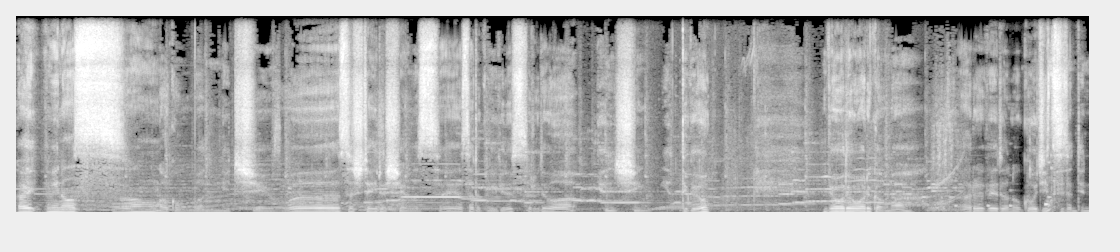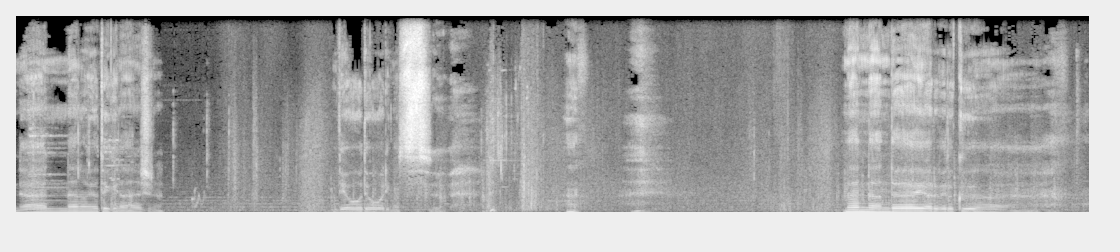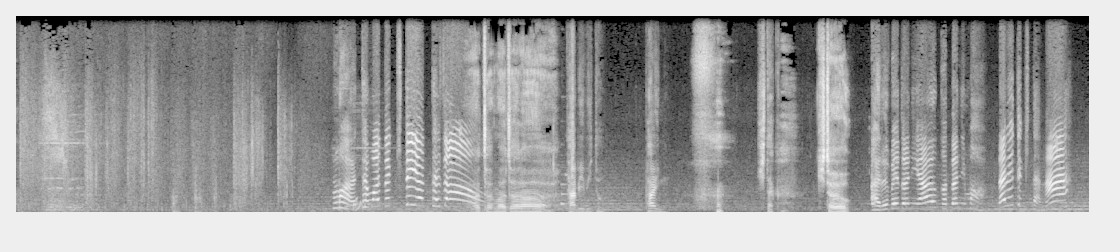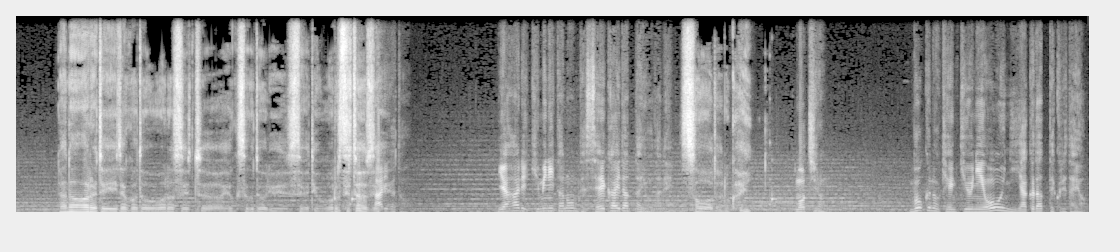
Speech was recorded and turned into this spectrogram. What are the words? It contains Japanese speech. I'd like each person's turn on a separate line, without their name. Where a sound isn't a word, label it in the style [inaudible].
はい、皆さん、こんばんにちは。そしていらっしゃいませ。浅田小池です。それでは、変身やっていくよ。秒で終わるかもな。アルベドの後日談って何なのよ的な話なの。秒で終わります。[laughs] 何なんだい、アルベドくん。
たた
またな。
旅人パイモン [laughs] 来たか？
来たよ。
アルベドに会うことにも慣れてきたな。
頼まれていたことを終わらせた約束通り全て終わらせた
あり
ぜ
がとう。やはり君に頼んで正解だったようだね。
そうなのかい？
もちろん。僕の研究に大いに役立ってくれたよ。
